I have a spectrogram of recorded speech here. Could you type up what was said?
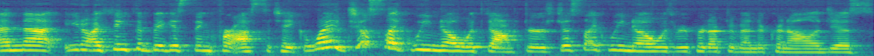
and that you know i think the biggest thing for us to take away just like we know with doctors just like we know with reproductive endocrinologists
